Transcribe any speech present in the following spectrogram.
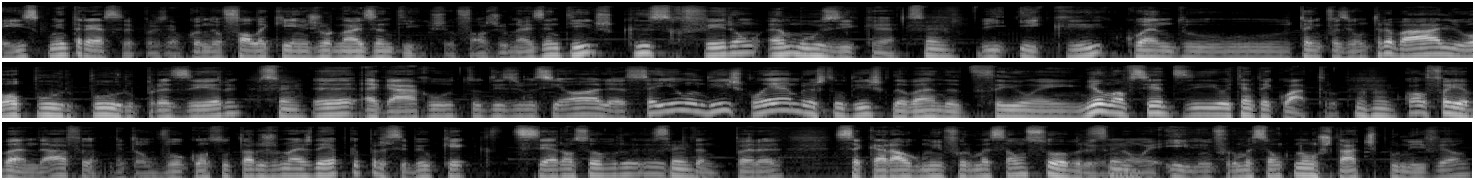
é isso que me interessa. Por exemplo, quando eu falo aqui em jornais antigos, eu falo jornais antigos que se refiram à música. Sim. E, e que quando tenho que fazer um trabalho ou por puro prazer, eh, agarro, tu dizes-me assim: olha, saiu um disco, lembras-te do disco da banda? Saiu em 1984. Uhum. Qual foi a banda? Ah, foi... Então vou consultar os jornais da época para saber o que é que disseram sobre, Sim. portanto, para sacar alguma informação sobre. Sim. Não é, e informação que não está disponível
